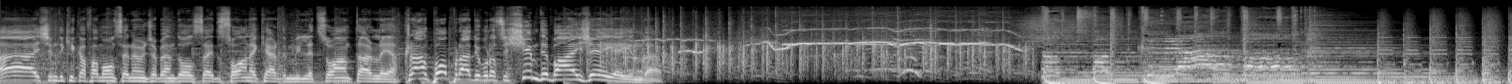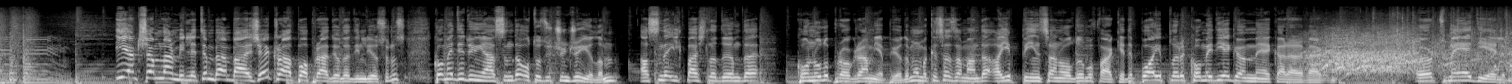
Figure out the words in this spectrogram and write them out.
Ay şimdiki kafam 10 sene önce bende olsaydı soğan ekerdim millet soğan tarlaya. Kral Pop Radyo burası şimdi Bay J yayında. Akşamlar milletim. Ben Bayece. Kral Pop Radyo'da dinliyorsunuz. Komedi dünyasında 33. yılım. Aslında ilk başladığımda konulu program yapıyordum ama kısa zamanda ayıp bir insan olduğumu fark edip bu ayıpları komediye gömmeye karar verdim. Örtmeye diyelim.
